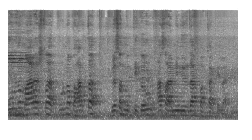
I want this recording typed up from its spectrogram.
पूर्ण महाराष्ट्रात पूर्ण भारतात व्यसनमुक्ती करू असा आम्ही निर्धार पक्का केला आहे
